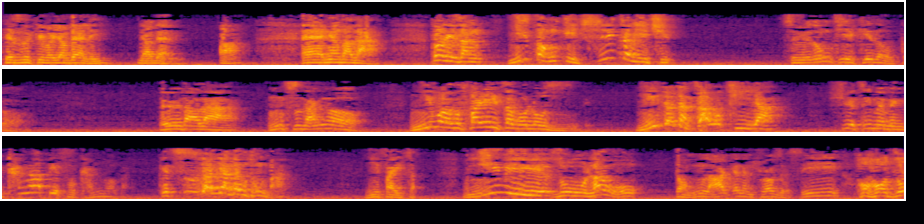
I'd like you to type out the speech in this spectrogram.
可是给我要代理，要代理啊！哎，梁大人，道理上你从一起这里去，主动提给这个二大人，你是那个？你我是非洲落实，你叫他早提呀！学姐妹们看啊，别不看我吧，给自家家都通吧。你非洲，你比如老我，懂哪个人说是谁？好好做，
